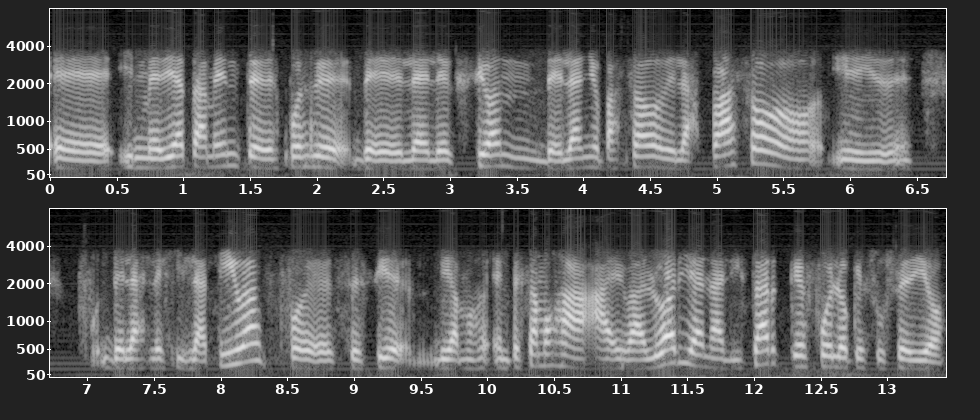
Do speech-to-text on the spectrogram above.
eh, inmediatamente después de, la elección del año pasado de las PASO y de, las legislativas, fue, digamos, empezamos a, evaluar y a analizar qué fue lo que sucedió.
